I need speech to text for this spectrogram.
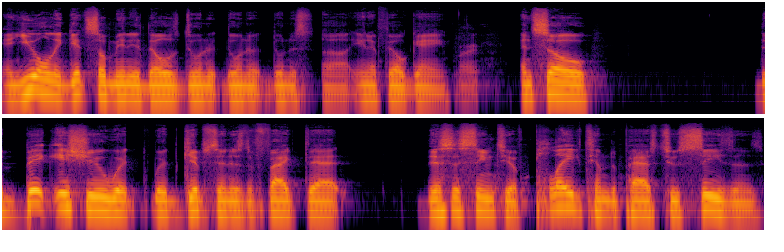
And you only get so many of those during it- during during this uh, NFL game. Right. And so the big issue with with Gibson is the fact that this has seemed to have plagued him the past two seasons.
